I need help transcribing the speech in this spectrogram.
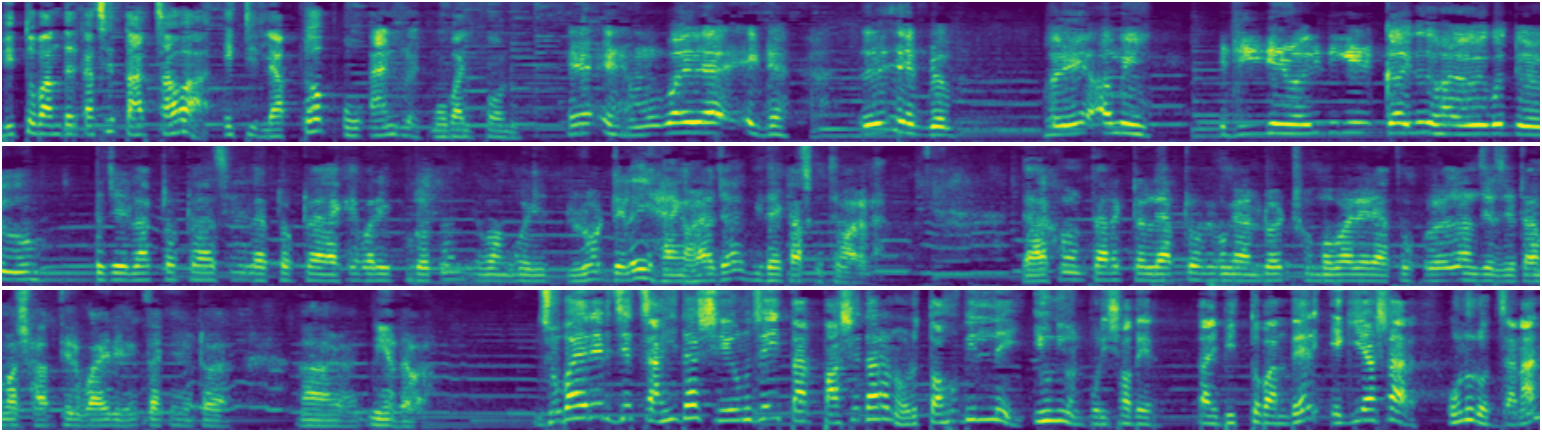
বিত্তবানদের কাছে তার চাওয়া একটি ল্যাপটপ ও অ্যান্ড্রয়েড মোবাইল ফোন। মোবাইল একটা ল্যাপটপ হলে আমি করতে পারব। যে ল্যাপটপটা আছে ল্যাপটপটা একেবারেই পুরাতন এবং ওই লোড দিলেই হ্যাং হয়ে যায় বিদায় কাজ করতে পারে না। এখন তার একটা ল্যাপটপ এবং অ্যান্ড্রয়েড মোবাইলের এত প্রয়োজন যে যেটা আমার সাধ্যের বাইরে তাকে এটা নিয়ে দেওয়া। জোবায়ের যে চাহিদা সে অনুযায়ী তার পাশে দাঁড়ানোর তহবিল নেই ইউনিয়ন পরিষদের তাই বিত্তবানদের এগিয়ে আসার অনুরোধ জানান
